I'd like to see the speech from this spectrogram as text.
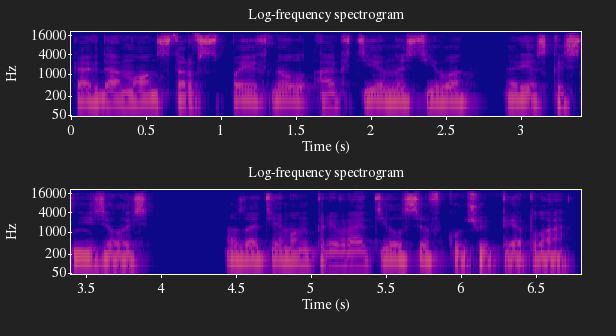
Когда монстр вспыхнул, активность его резко снизилась, а затем он превратился в кучу пепла.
